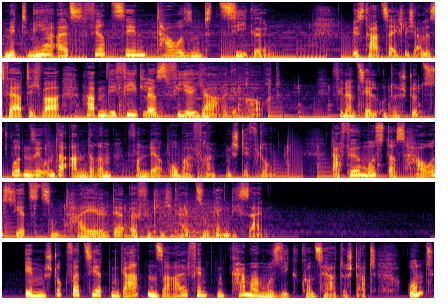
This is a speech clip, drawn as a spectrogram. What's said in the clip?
Mit mehr als 14.000 Ziegeln. Bis tatsächlich alles fertig war, haben die Fiedlers vier Jahre gebraucht. Finanziell unterstützt wurden sie unter anderem von der Oberfrankenstiftung. Dafür muss das Haus jetzt zum Teil der Öffentlichkeit zugänglich sein. Im stuckverzierten Gartensaal finden Kammermusikkonzerte statt und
